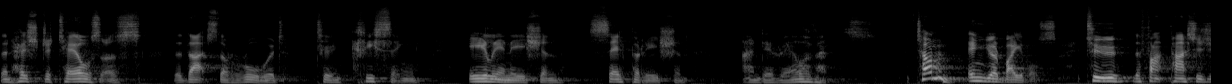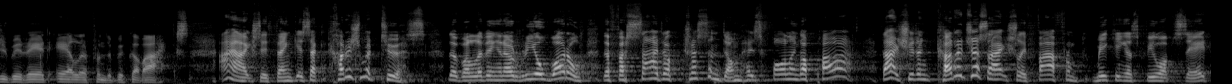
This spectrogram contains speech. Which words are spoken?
then history tells us that that's the road to increasing alienation, separation, and irrelevance. Turn in your Bibles to the passages we read earlier from the book of Acts. I actually think it's encouragement to us that we're living in a real world. The facade of Christendom is falling apart. That should encourage us, actually, far from making us feel upset,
